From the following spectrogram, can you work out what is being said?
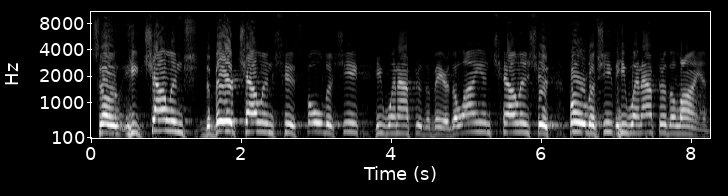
So he challenged, the bear challenged his fold of sheep, he went after the bear. The lion challenged his fold of sheep, he went after the lion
